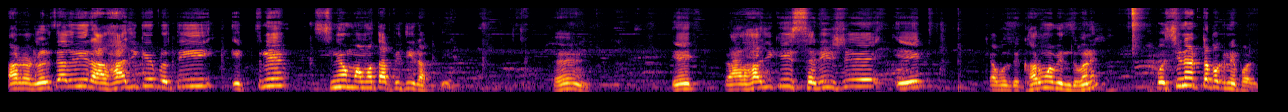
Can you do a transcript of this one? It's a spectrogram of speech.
और ललिता देवी राधा जी के प्रति इतने स्नेह ममता प्रीति रखते हैं? एक राधा जी के शरीर से एक, क्या बोलते घर्म बिंदु बने पसीना टपकने पर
